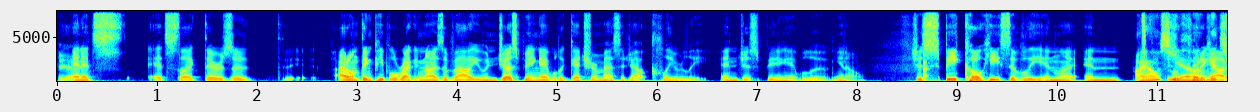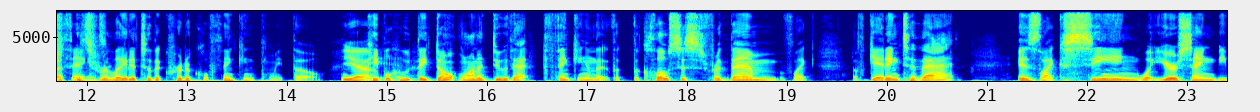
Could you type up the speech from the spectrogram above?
Yeah. and it's it's like there's a I don't think people recognize the value in just being able to get your message out clearly and just being able to you know just speak cohesively and like and I also Yeah. think Putting it's, out a thing it's related to the critical thinking point though. Yeah. People who they don't want to do that thinking and the, the, the closest for them of like of getting to that is like seeing what you're saying be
